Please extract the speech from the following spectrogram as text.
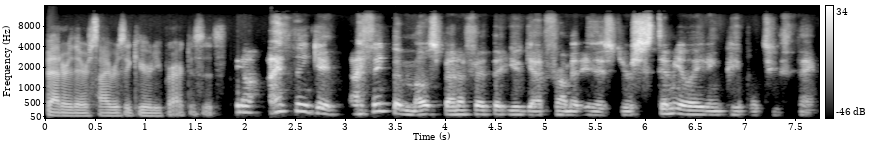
better their cybersecurity practices? You know, I think it. I think the most benefit that you get from it is you're stimulating people to think.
